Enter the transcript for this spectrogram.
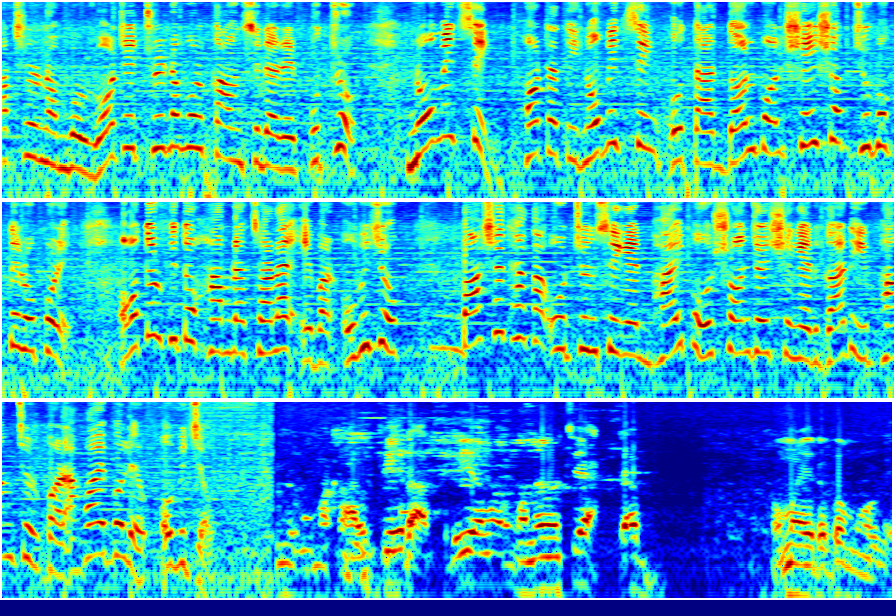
আঠেরো নম্বর ওয়ার্ডের তৃণমূল কাউন্সিলরের পুত্র নমিত সিং। হঠাৎই নমিত সিং ও তার দলবল সেই সব যুবকদের ওপরে অতর্কিত হামলা চালায়। এবার অভিযোগ, পাশে থাকা অর্জুন সিং এর ভাইপো সঞ্জয় সিং এর গাড়ি ভাঙচুর করা হয় বলেও অভিযোগ। কালকে রাত্রে আমার মনে হচ্ছে একটা সময় এরকম হবে।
